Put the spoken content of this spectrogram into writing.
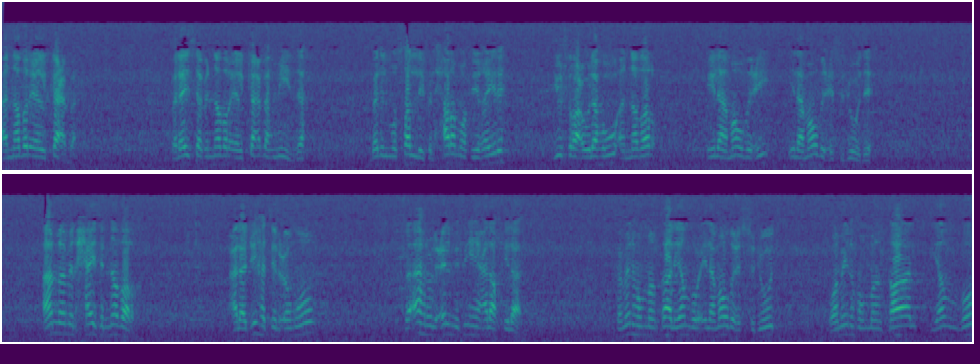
النظر إلى الكعبة. فليس في النظر إلى الكعبة ميزة بل المصلي في الحرم وفي غيره يشرع له النظر إلى موضع إلى موضع سجوده. أما من حيث النظر على جهة العموم فأهل العلم فيه على خلاف. فمنهم من قال ينظر إلى موضع السجود ومنهم من قال ينظر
